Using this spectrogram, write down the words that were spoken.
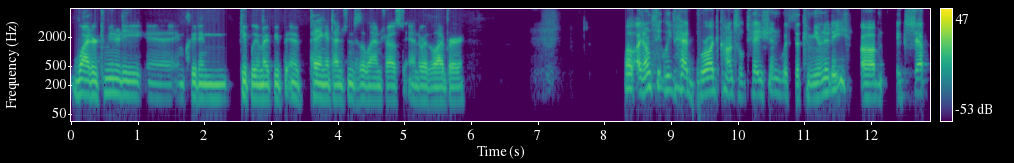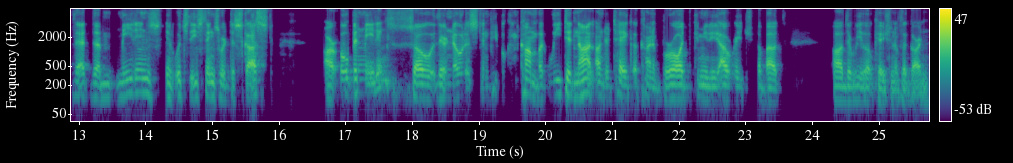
wider community, uh, including people who might be uh, paying attention to the land trust and or the library. Well, I don't think we've had broad consultation with the community, um, except that the meetings in which these things were discussed are open meetings, so they're noticed and people can come. But we did not undertake a kind of broad community outreach about uh, the relocation of the garden.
